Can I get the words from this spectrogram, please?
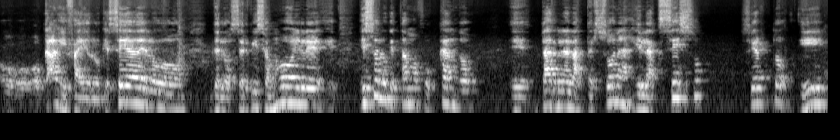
o, Cabify o lo que sea de, de los servicios móviles. Eso es lo que estamos buscando, eh, darle a las personas el acceso, ¿cierto? Y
